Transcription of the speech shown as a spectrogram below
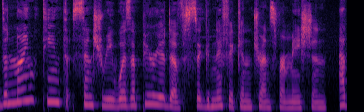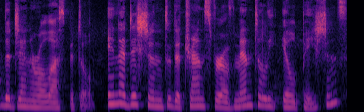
The 19th century was a period of significant transformation at the General Hospital. In addition to the transfer of mentally ill patients,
